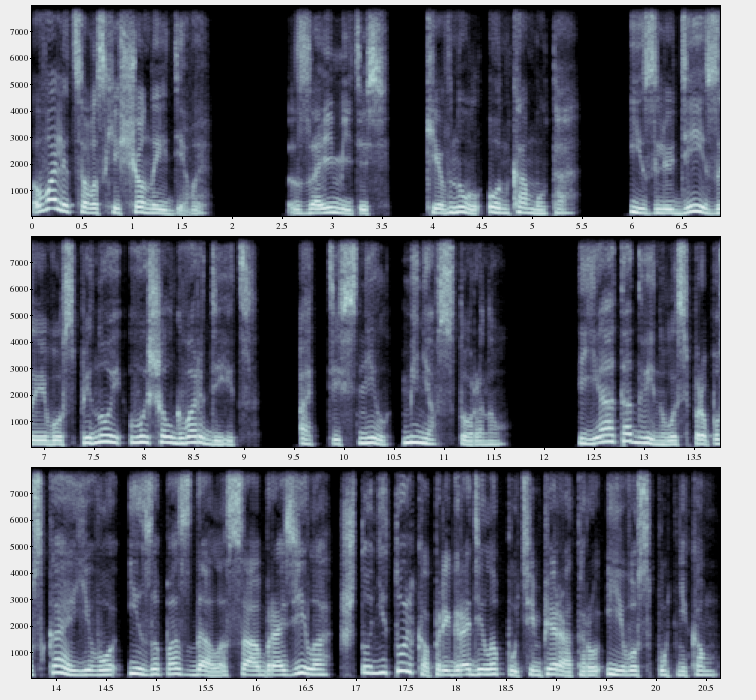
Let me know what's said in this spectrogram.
валятся восхищенные девы. «Займитесь», — кивнул он кому-то. Из людей за его спиной вышел гвардеец, оттеснил меня в сторону. Я отодвинулась, пропуская его, и запоздала, сообразила, что не только преградила путь императору и его спутникам,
